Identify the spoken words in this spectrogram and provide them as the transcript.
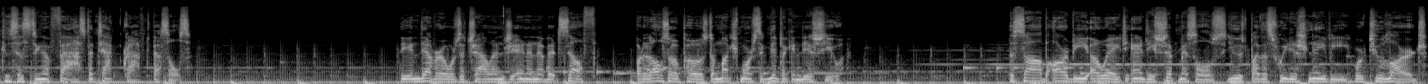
consisting of fast attack craft vessels. The endeavor was a challenge in and of itself, but it also posed a much more significant issue the Saab RB-08 anti-ship missiles used by the Swedish Navy were too large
